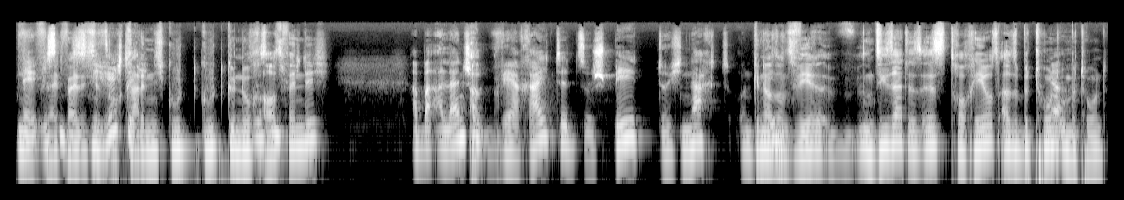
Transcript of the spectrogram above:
Nee, Vielleicht ist, weiß ich jetzt auch gerade nicht gut, gut genug Ist auswendig. Aber allein schon, wer reitet so spät durch Nacht und Genau, Wind? sonst wäre, und sie sagt, es ist Trocheus, also betont, Ja. unbetont.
